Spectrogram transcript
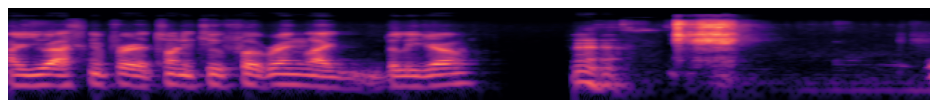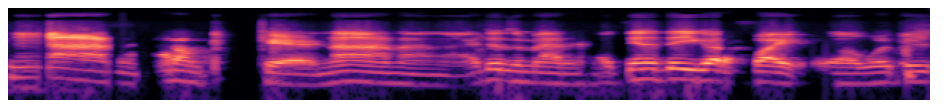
Are you asking for a 22 foot ring like Billy Joe? Nah, nah, I don't care. Nah, nah, nah. It doesn't matter. At the end of the day, you got to fight. Uh, whether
